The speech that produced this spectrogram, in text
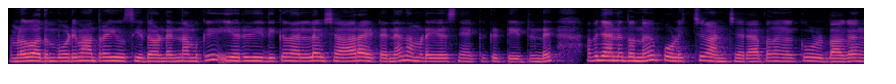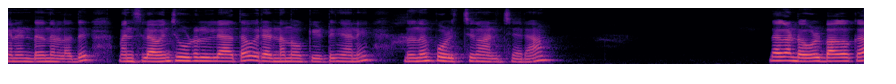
നമ്മൾ ഗോതമ്പ് പൊടി മാത്രം യൂസ് ചെയ്തുകൊണ്ട് തന്നെ നമുക്ക് ഈ ഒരു രീതിക്ക് നല്ല ഉഷാറായിട്ട് തന്നെ നമ്മുടെ ഈ ഒരു സ്നാക്ക് കിട്ടിയിട്ടുണ്ട്. അപ്പോൾ ഞാനിതൊന്ന് പൊളിച്ച് കാണിച്ചു തരാം. അപ്പോൾ നിങ്ങൾക്ക് ഉൾഭാഗം എങ്ങനെ ഉണ്ട് എന്നുള്ളത് മനസ്സിലാവും. ചൂടില്ലാത്ത ഒരെണ്ണം നോക്കിയിട്ട് ഞാൻ ഇതൊന്ന് പൊളിച്ച് കാണിച്ചു തരാം. ഇതാ കണ്ടോ ഉൾഭാഗമൊക്കെ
